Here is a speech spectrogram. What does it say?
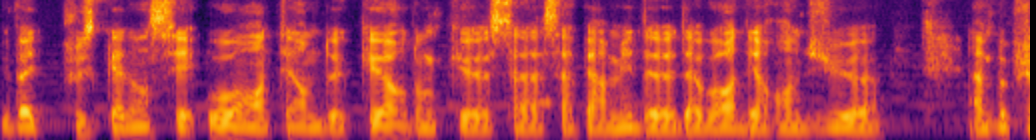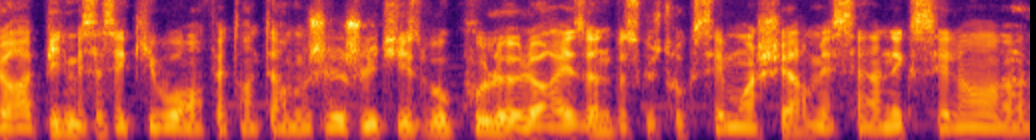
il va être plus cadencé haut en termes de cœur, donc euh, ça, ça permet d'avoir des rendus euh, un peu plus rapides, mais ça s'équivaut en fait en termes. Je, je l'utilise beaucoup le, le Ryzen parce que je trouve que c'est moins cher, mais c'est un excellent. euh,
